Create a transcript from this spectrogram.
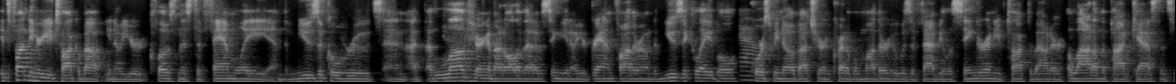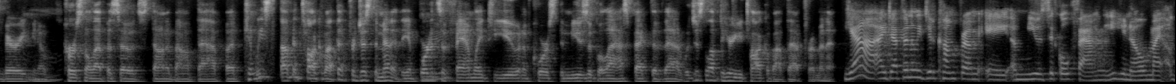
It's fun to hear you talk about, you know, your closeness to family and the musical roots. And I, I love hearing about all of that. I was saying, you know, your grandfather owned a music label. Yeah. Of course, we know about your incredible mother who was a fabulous singer and you've talked about her a lot on the podcast and some very, you know, mm-hmm. personal episodes done about that. But can we stop and talk about that for just a minute? The importance mm-hmm. of family to you and of course the musical aspect of that. Would just love to hear you talk about that for a minute. Yeah, I definitely did come from a, a musical family. You know, my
